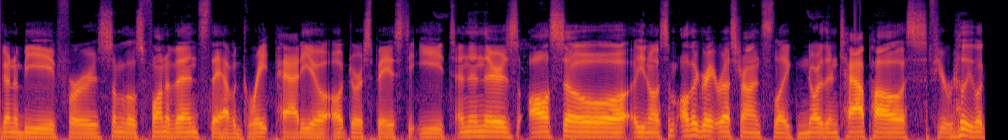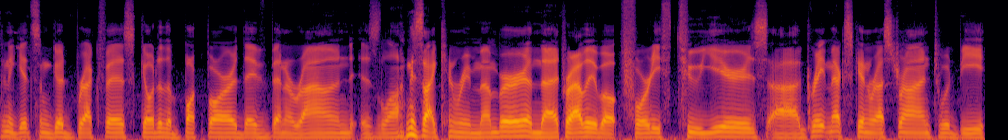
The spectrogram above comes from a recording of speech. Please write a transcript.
going to be for some of those fun events. They have a great patio, outdoor space to eat. And then there's also, you know, some other great restaurants like Northern Tap House. If you're really looking to get some good breakfast, go to the Buckboard. They've been around as long as I can remember, and that's probably about 42 years. Uh, great Mexican restaurant would be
